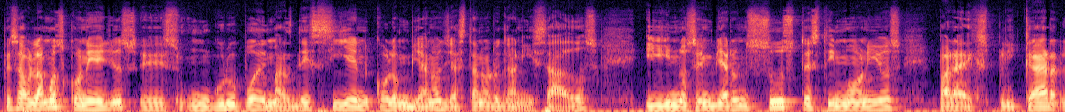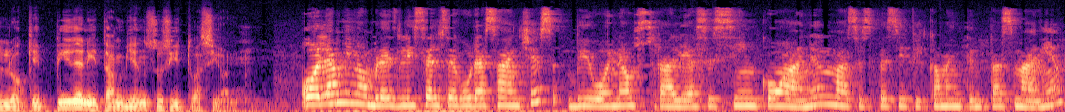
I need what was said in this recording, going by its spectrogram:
Pues hablamos con ellos, es un grupo de más de 100 colombianos, ya están organizados y nos enviaron sus testimonios para explicar lo que piden y también su situación. Hola, mi nombre es Lisel Segura Sánchez, vivo en Australia hace cinco años, más específicamente en Tasmania.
